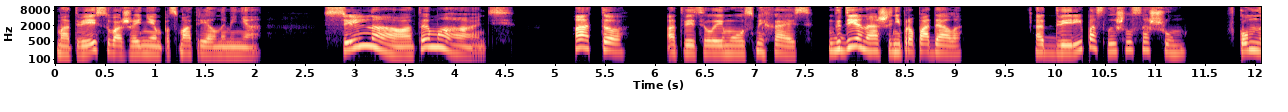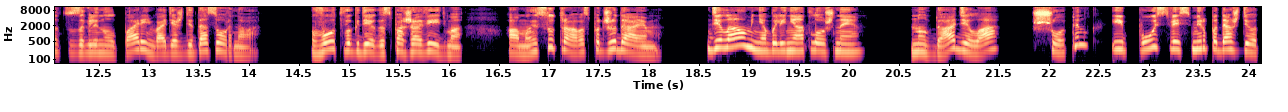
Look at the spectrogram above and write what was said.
Матвей с уважением посмотрел на меня. «Сильна ты, мать!» «А то!» — ответила ему, усмехаясь. «Где наша не пропадала?» От двери послышался шум. В комнату заглянул парень в одежде дозорного. «Вот вы где, госпожа ведьма, а мы с утра вас поджидаем». Дела у меня были неотложные. Ну да, дела. Шопинг, и пусть весь мир подождет.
